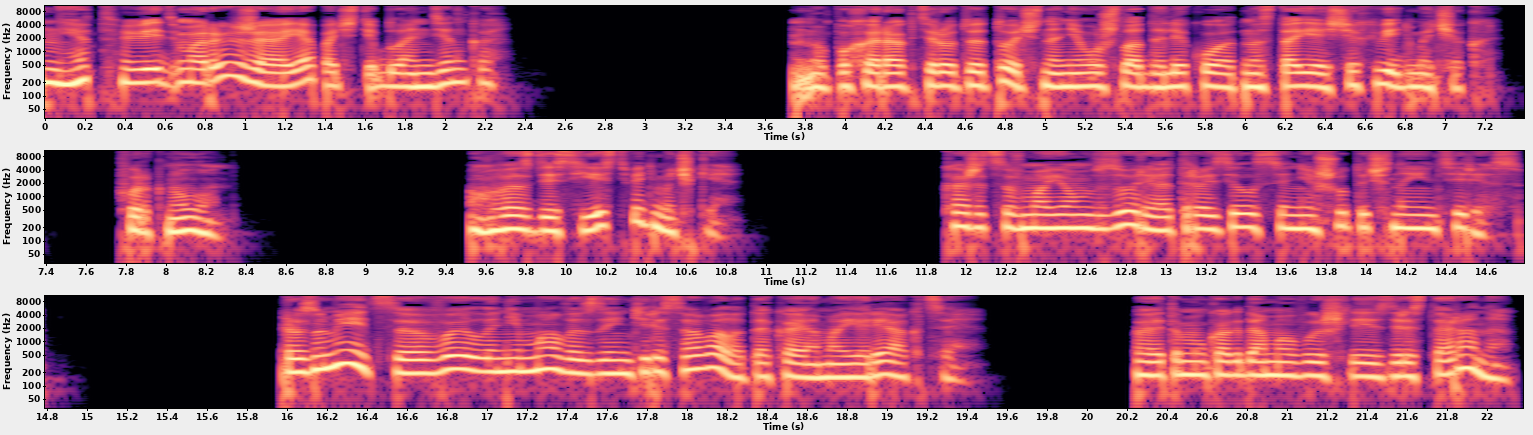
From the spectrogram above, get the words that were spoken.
«Нет, ведьма рыжая, а я почти блондинка». «Но по характеру ты точно не ушла далеко от настоящих ведьмочек», — фыркнул он. «У вас здесь есть ведьмочки?» Кажется, в моем взоре отразился нешуточный интерес. Разумеется, Вейла немало заинтересовала такая моя реакция. Поэтому, когда мы вышли из ресторана,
